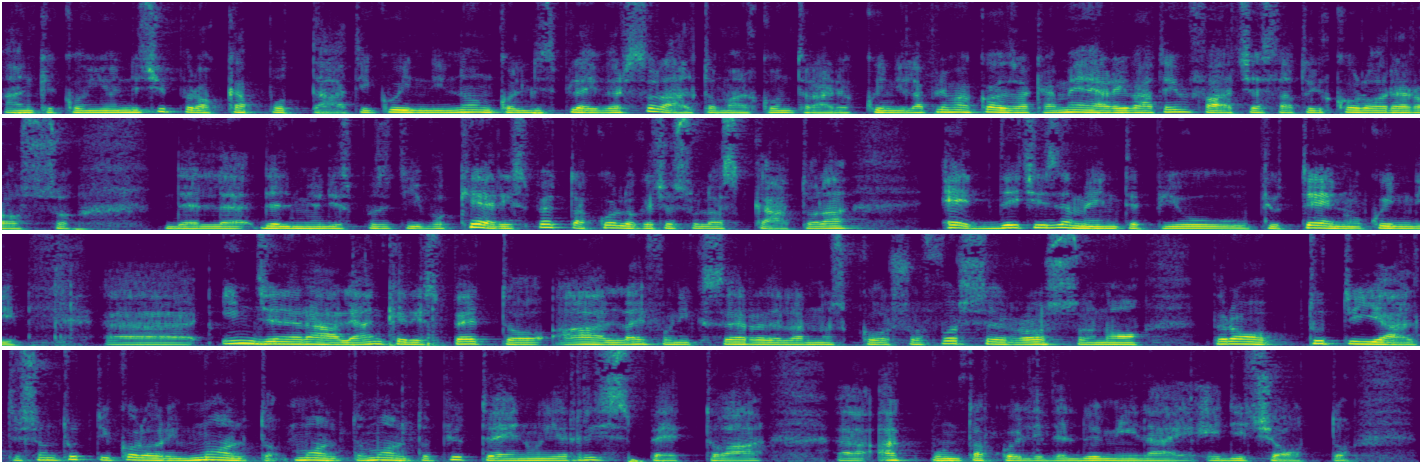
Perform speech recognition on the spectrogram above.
anche con gli 11 Pro cappottati, quindi non col display verso l'alto ma al contrario. Quindi la prima cosa che a me è arrivata in faccia è stato il colore rosso del, del mio dispositivo che rispetto a quello che c'è sulla scatola è decisamente più, più tenue, quindi eh, in generale anche rispetto all'iPhone XR dell'anno scorso, forse il rosso no, però tutti gli altri sono tutti colori molto molto molto più tenui rispetto a, eh, appunto a quelli del 2018.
